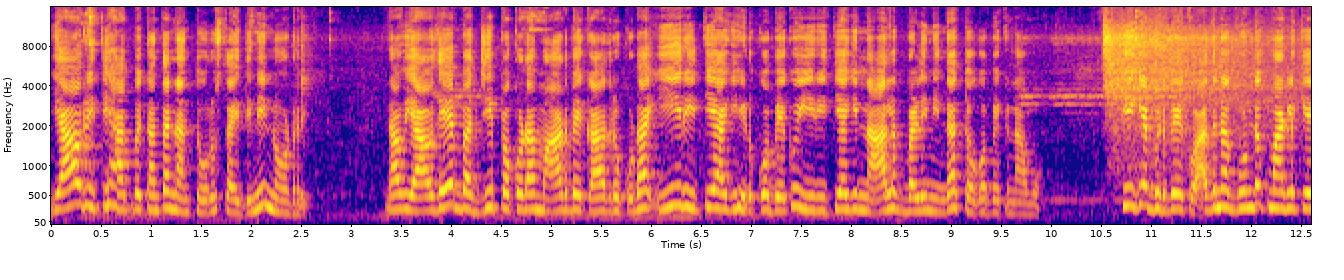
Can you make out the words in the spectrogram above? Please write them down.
ಯಾವ ರೀತಿ ಹಾಕಬೇಕಂತ ನಾನು ತೋರಿಸ್ತಾ ಇದ್ದೀನಿ ನೋಡ್ರಿ. ನಾವು ಯಾವುದೇ ಬಜ್ಜಿ ಪಕೋಡ ಮಾಡಬೇಕಾದ್ರೂ ಕೂಡ ಈ ರೀತಿಯಾಗಿ ಹಿಡ್ಕೋಬೇಕು, ಈ ರೀತಿಯಾಗಿ ನಾಲ್ಕು ಬಳ್ಳಿನಿಂದ ತೊಗೋಬೇಕು ನಾವು. ಹೀಗೆ ಬಿಡಬೇಕು. ಅದನ್ನು ಗುಂಡಕ್ಕೆ ಮಾಡಲಿಕ್ಕೆ,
